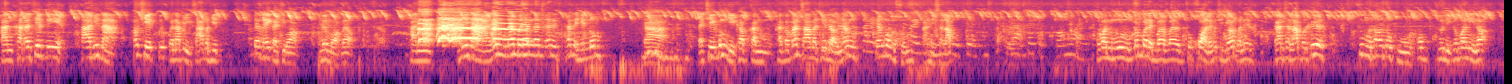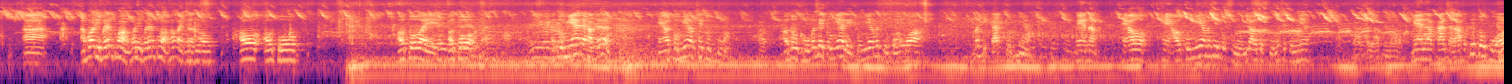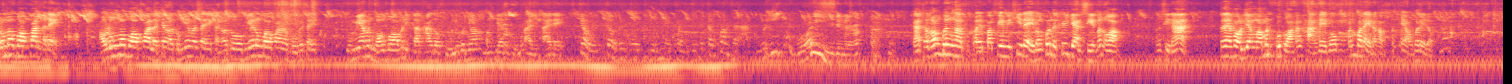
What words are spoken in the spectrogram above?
ขันขันอาทิตย์นี้ถ้าอาทิตย์หน้าเขาเช็คปุ๊บก็นับอีกสามอาทิตย์จังไหนก็สิออกเริ่มออกแล้ว คันนี่ด่าเนี่ยนั้นบ่ท่านนั้นท่านท่านได้เห็นนมกะแต่เช็คเบิ่งอีกครับคันคันประมาณ3อาทิตย์แล้วยังยังบ่ผสมก็ให้สลับ เพราะว่าหนูหนูมันบ่ได้ว่าว่าทุกข้อนี่มันสิย้อนกันนี่การสลับก็คือสมมุติเอาตัวผู้ก็ตัวนี้ก็บ่นี่เนาะอ่าอ่าบ่นี่บ่ทันท้องบ่นี่บ่ทันท้องเขาก็จะเอาเอาเอาตัวเอาตัวไอ้เอาตัวเอาตัวเมียนะครับเด้อให้เอาตัวเมียเอาใช้ตัวผู้ เอาตัวผู้มาใช้ตัวเมียนี่ตัวเมียมันสิหวงบ่มันสิกัดตัวผู้แม่นนะให้เอาให้เอาตัวเมียมาใช้ตัวผู้อย่าเอาตัวผู้มาใช้ตัวเมียการสลับเนาะแม่นครับการสลับก็คือตัวผู้เอาลงมาบอกควันก็ได้ เอาลงมาบอกควันแล้วจะเอาตัวเมียมาใส่ขันเอาตัวเมียลงบอกควันเอาผู้ไปใส่ตัวเมียมันหวงบ่มันสิกัดทางตัวผู้หรือบ่ยอมบางทีตัวผู้มันอาจสิตายได้เจ้าเจ้าเป็นคนกินในคนกินจะทำความสะอาดอยู่ที่โอ้ยดีเลยครับการทดลองเบิ่งครับคอยปรับเปลี่ยนวิธีได้บางคนก็คือยานเศษมันออกจังซี่นะ แต่พอเลี้ยงว่ามันขุดออกข้างๆได้บ่มันบ่ได้ดอกครับมันแถวบ่ได้ดอก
